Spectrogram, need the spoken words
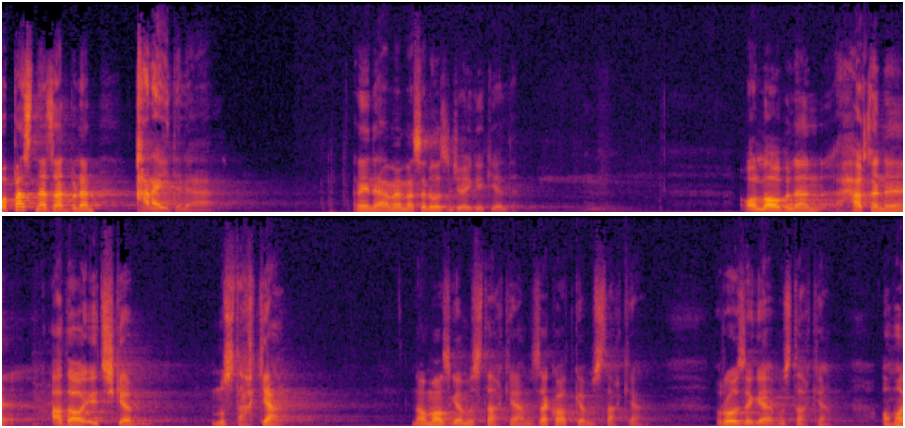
va past nazar bilan qaraydilar. Ana endi hamma masala o'z joyiga keldi. Olloh bilan haqini ado etishga mustahkam namozga mustahkam zakotga mustahkam ro'zaga mustahkam. Ammo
